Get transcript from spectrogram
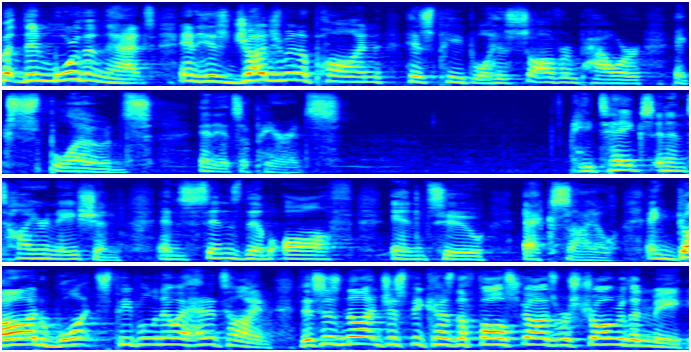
But then, more than that, in his judgment upon his people, his sovereign power explodes in its appearance he takes an entire nation and sends them off into exile. And God wants people to know ahead of time this is not just because the false gods were stronger than me.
